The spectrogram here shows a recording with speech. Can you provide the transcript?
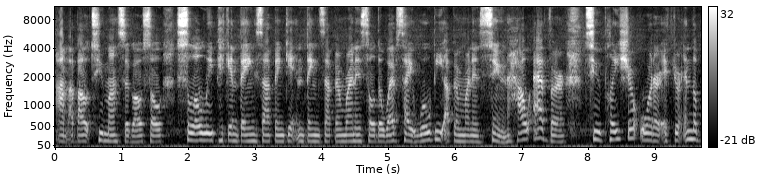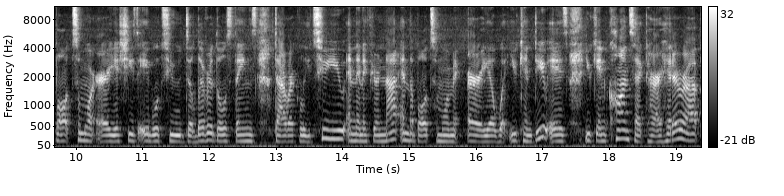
um, about two months ago. So slowly picking things up and getting things up and running. So the website will be up and running soon. However to place your order if you're in the Baltimore area she's able to deliver those things directly to you. And then if you're not in the Baltimore area what you can do is you can contact contact her, hit her up,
